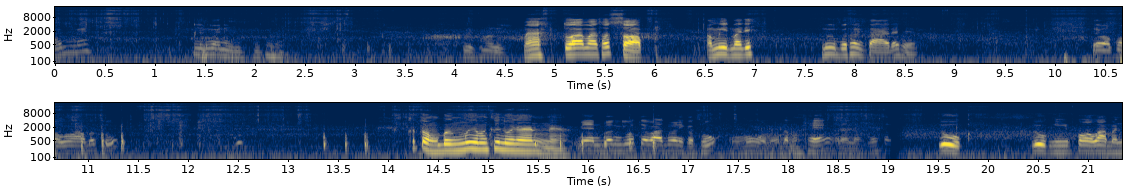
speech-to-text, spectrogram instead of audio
มันไหมนี่ด้วยนี่นี่ว่านี่มาตัวมาทดสอบ เอามีดมาดิ มือโบทั้งตายได้เนี่ยแต่ว่าพอว่ามันสุกก็ต้องเบิ่งมือมันขึ้นด้วยนั่นนะแมนเบิ่งอยุแต่ว่าด้วยนี่ก็สุกโอ้โหน้ำแข็งอันนั้นน่ะลูกลูกนี้พ่อว่ามัน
